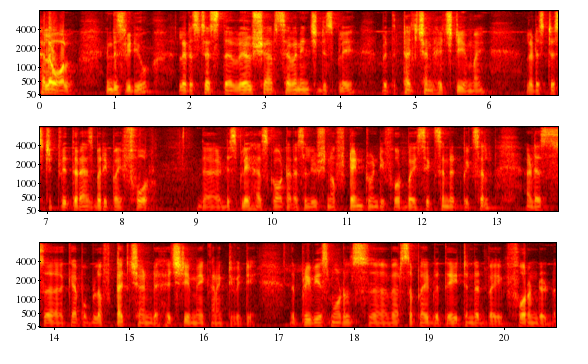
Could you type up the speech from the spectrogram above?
Hello all, in this video let us test the Waveshare 7 inch display with touch and HDMI. Let us test it with the Raspberry Pi 4. The display has got a resolution of 1024 by 600 pixel and is uh, capable of touch and HDMI connectivity. The previous models uh, were supplied with 800 by 400 uh,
